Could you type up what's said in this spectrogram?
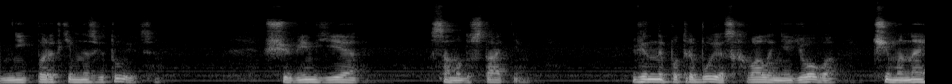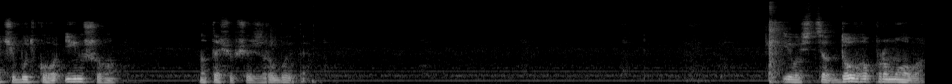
ні перед ким не звітується, що він є самодостатнім. Він не потребує схвалення Йова, чи мене, чи будь-кого іншого на те, щоб щось зробити. І ось ця довга промова,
